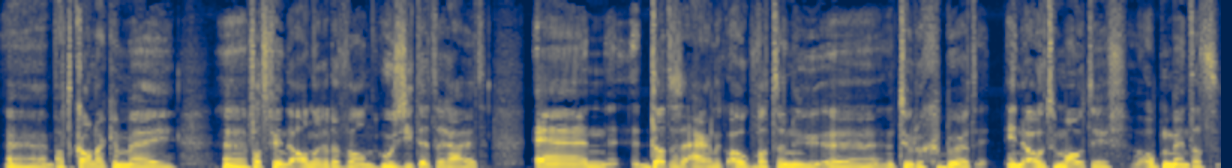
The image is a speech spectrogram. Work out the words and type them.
Eh, wat kan ik ermee? Eh, wat vinden anderen ervan? Hoe ziet het eruit? En dat is eigenlijk ook wat er nu eh, natuurlijk gebeurt in de automotive. Op het moment dat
